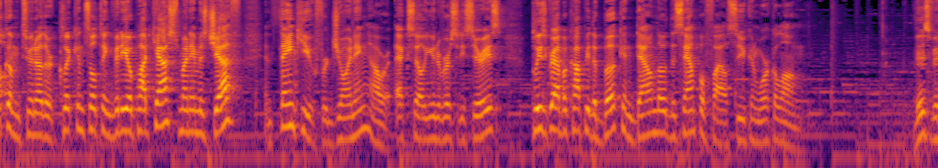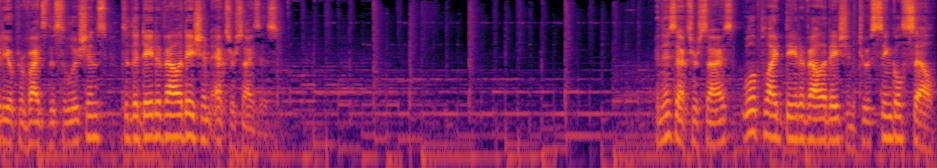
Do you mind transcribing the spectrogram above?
Welcome to another Click Consulting video podcast. My name is Jeff, and thank you for joining our Excel University series. Please grab a copy of the book and download the sample file so you can work along. This video provides the solutions to the data validation exercises. In this exercise, we'll apply data validation to a single cell.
